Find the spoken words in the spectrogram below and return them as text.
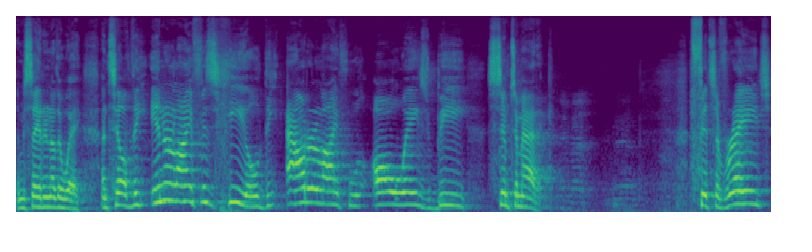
Let me say it another way. Until the inner life is healed, the outer life will always be symptomatic. Fits of rage,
